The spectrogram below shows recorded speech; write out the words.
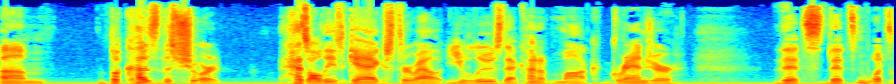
Um, because the short has all these gags throughout, you lose that kind of mock grandeur. That's that's what's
